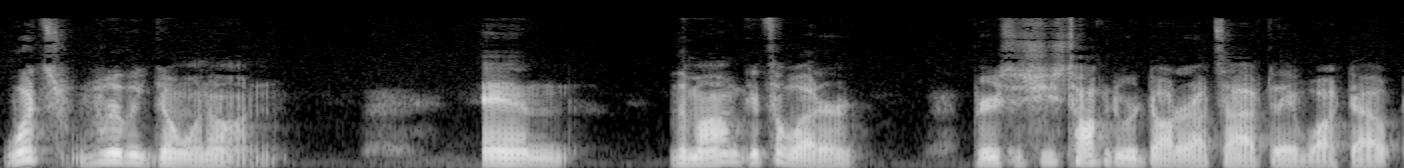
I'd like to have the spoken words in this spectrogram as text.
what's really going on? And the mom gets a letter. Previously, she's talking to her daughter outside after they walked out,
